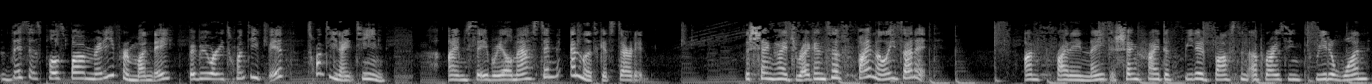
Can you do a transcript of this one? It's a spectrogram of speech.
This is Pulse Bomb ready for Monday, February 25th, 2019. I'm Sabriel Maston, and let's get started. The Shanghai Dragons have finally done it. On Friday night, Shanghai defeated Boston Uprising 3-1,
